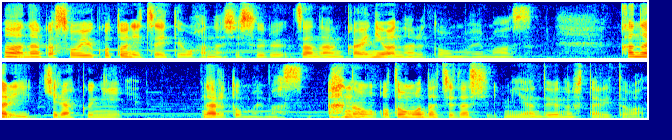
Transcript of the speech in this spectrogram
まあなんかそういうことについてお話しする座談会にはなると思います。かなり気楽になると思います。あのお友達だしミーユの2人とは。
